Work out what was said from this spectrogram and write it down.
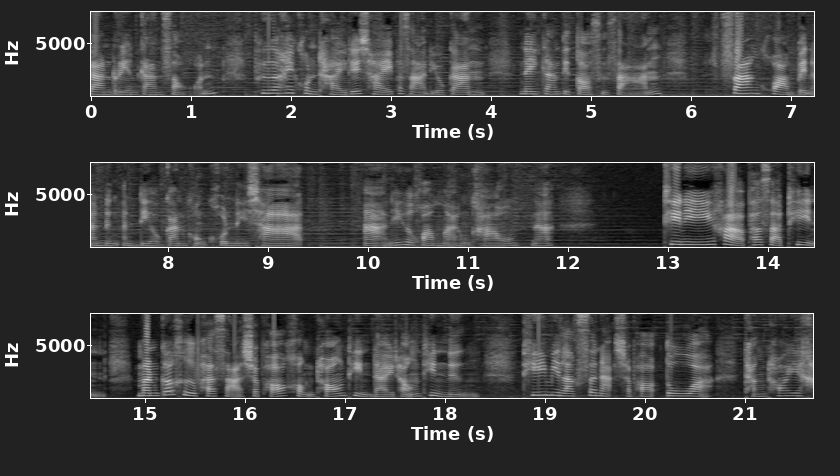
การเรียนการสอน เพื่อให้คนไทยได้ใช้ภาษาเดียวกัน ในการติดต่อสื่อสาร สร้างความเป็นอันหนึ่งอันเดียวกันของคนในชาติ อ่า นี่คือความหมายของเขานะ ทีนี้ค่ะ ภาษาถิ่น มันก็คือภาษาเฉพาะของท้องถิ่นใดท้องถิ่นหนึ่ง ที่มีลักษณะเฉพาะตัว ทั้งถ้อยค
